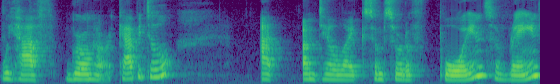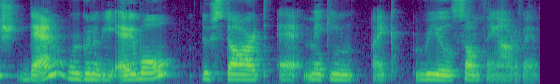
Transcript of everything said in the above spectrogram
we have grown our capital at until like some sort of point of range, then we're gonna be able to start uh, making like real something out of it.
